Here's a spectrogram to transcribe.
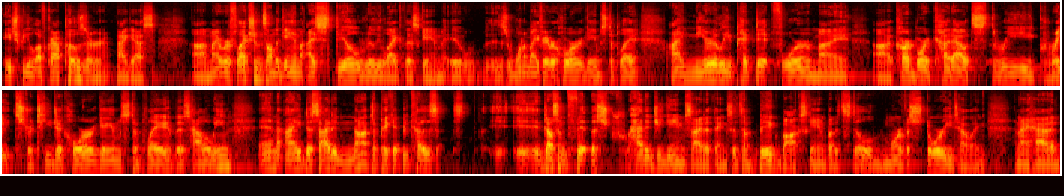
H.P. Lovecraft poser, I guess. Uh, my reflections on the game, I still really like this game. It is one of my favorite horror games to play. I nearly picked it for my uh, cardboard cutouts, three great strategic horror games to play this Halloween, and I decided not to pick it because it doesn't fit the strategy game side of things. It's a big box game, but it's still more of a storytelling. And I had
